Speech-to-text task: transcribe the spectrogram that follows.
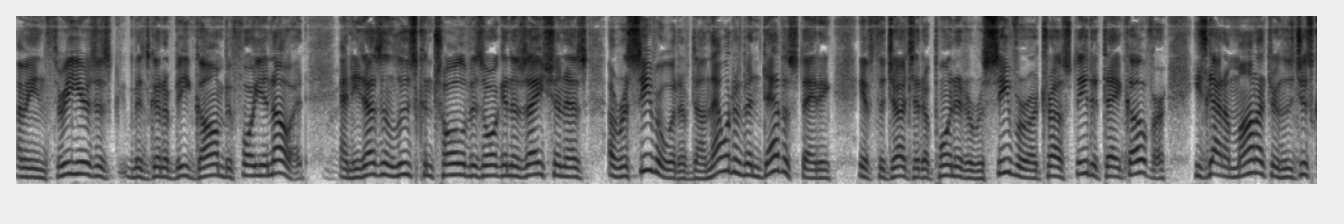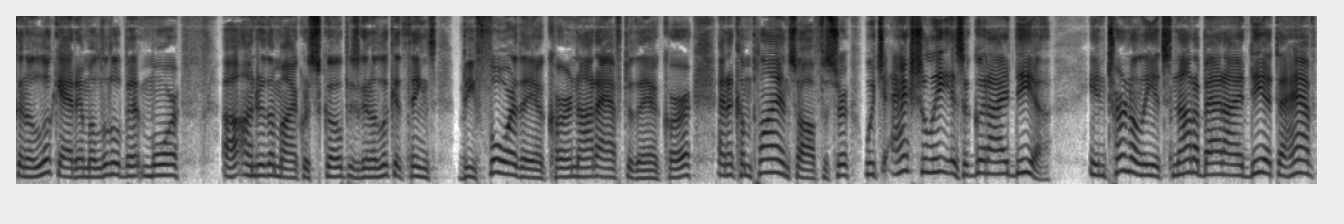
I mean, three years is, is going to be gone before you know it. And he doesn't lose control of his organization as a receiver would have done. That would have been devastating if the judge had appointed a receiver or a trustee to take over. He's got a monitor who's just going to look at him a little bit more uh, under the microscope, is going to look at things before they occur, not after they occur, and a compliance officer, which actually is a good idea. Internally, it's not a bad idea to have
